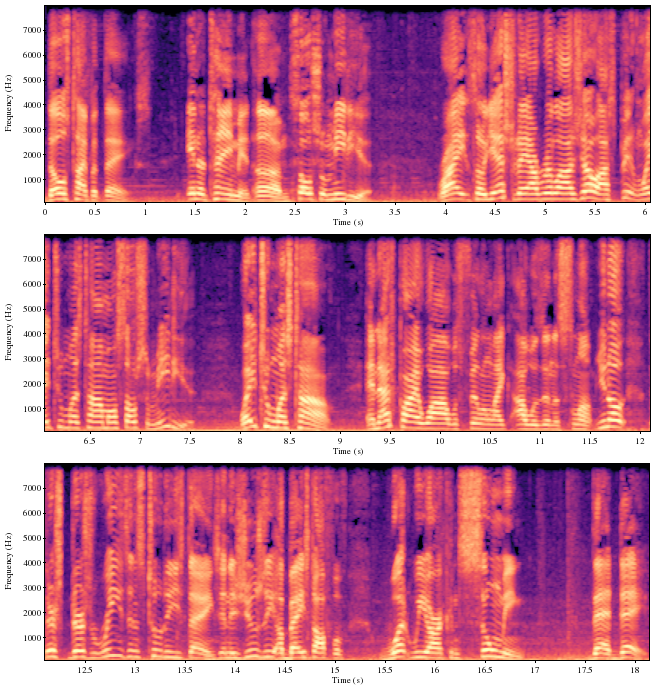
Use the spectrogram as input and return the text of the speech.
those type of things, entertainment, um, social media, right? So yesterday I realized, yo, I spent way too much time on social media, way too much time, and that's probably why I was feeling like I was in a slump. You know, there's there's reasons to these things, and it's usually based off of what we are consuming that day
